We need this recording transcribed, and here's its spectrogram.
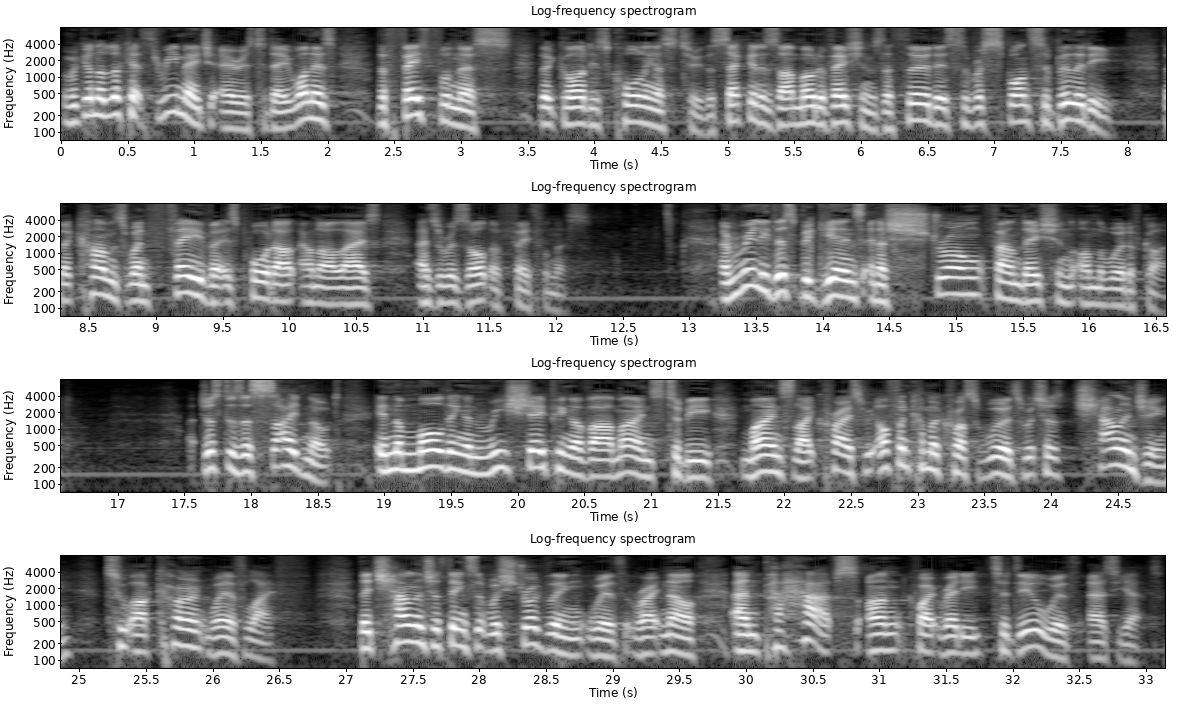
And we're going to look at three major areas today. One is the faithfulness that God is calling us to, the second is our motivations, the third is the responsibility that comes when favor is poured out on our lives as a result of faithfulness. And really, this begins in a strong foundation on the Word of God. Just as a side note, in the molding and reshaping of our minds to be minds like Christ, we often come across words which are challenging to our current way of life. They challenge the things that we're struggling with right now and perhaps aren't quite ready to deal with as yet.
